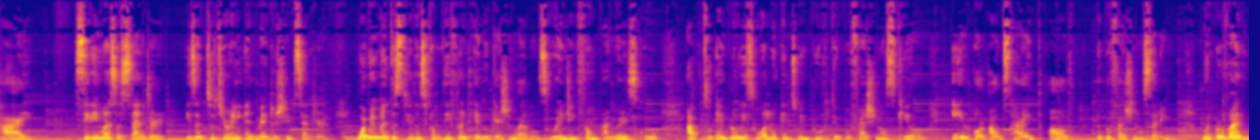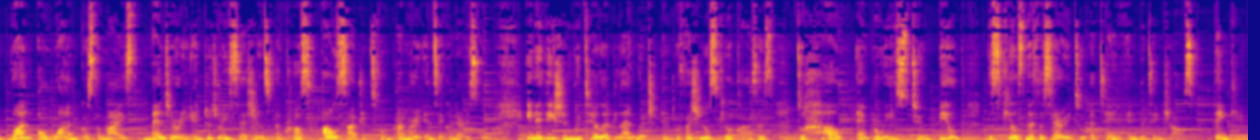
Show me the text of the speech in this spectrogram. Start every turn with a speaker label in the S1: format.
S1: Hi, CD Master Center is a tutoring and mentorship center where we mentor students from different education levels, ranging from primary school up to employees who are looking to improve their professional skill in or outside of the professional setting. We provide one-on-one customized mentoring and tutoring sessions across all subjects from primary and secondary school. In addition, we tailored language and professional skill classes to help employees to build the skills necessary to attain and retain jobs. Thank you.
